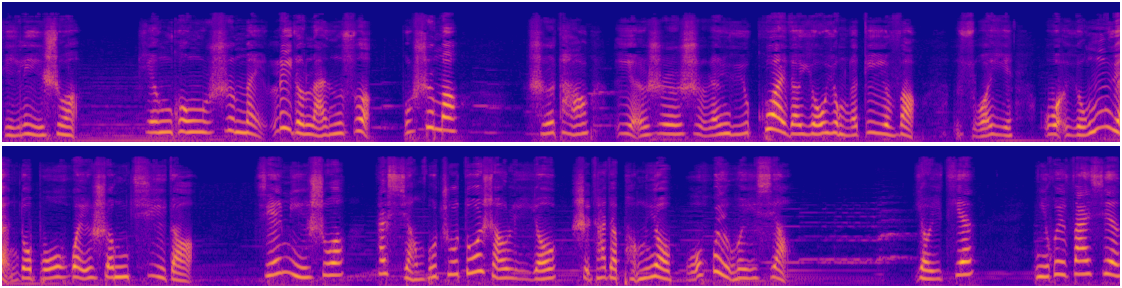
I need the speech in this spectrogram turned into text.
迪丽说，“天空是美丽的蓝色，不是吗？”池塘也是使人愉快的游泳的地方，所以我永远都不会生气的。杰米说，他想不出多少理由使他的朋友不会微笑。有一天，你会发现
